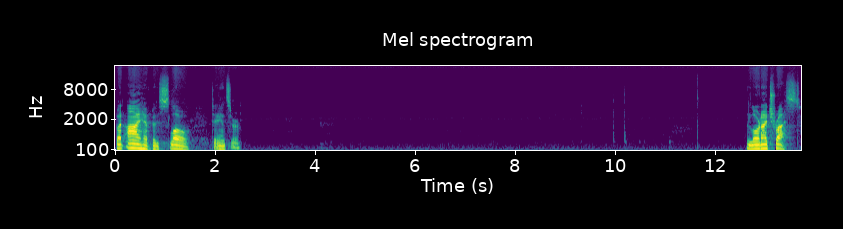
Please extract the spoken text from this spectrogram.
but I have been slow to answer. And Lord, I trust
